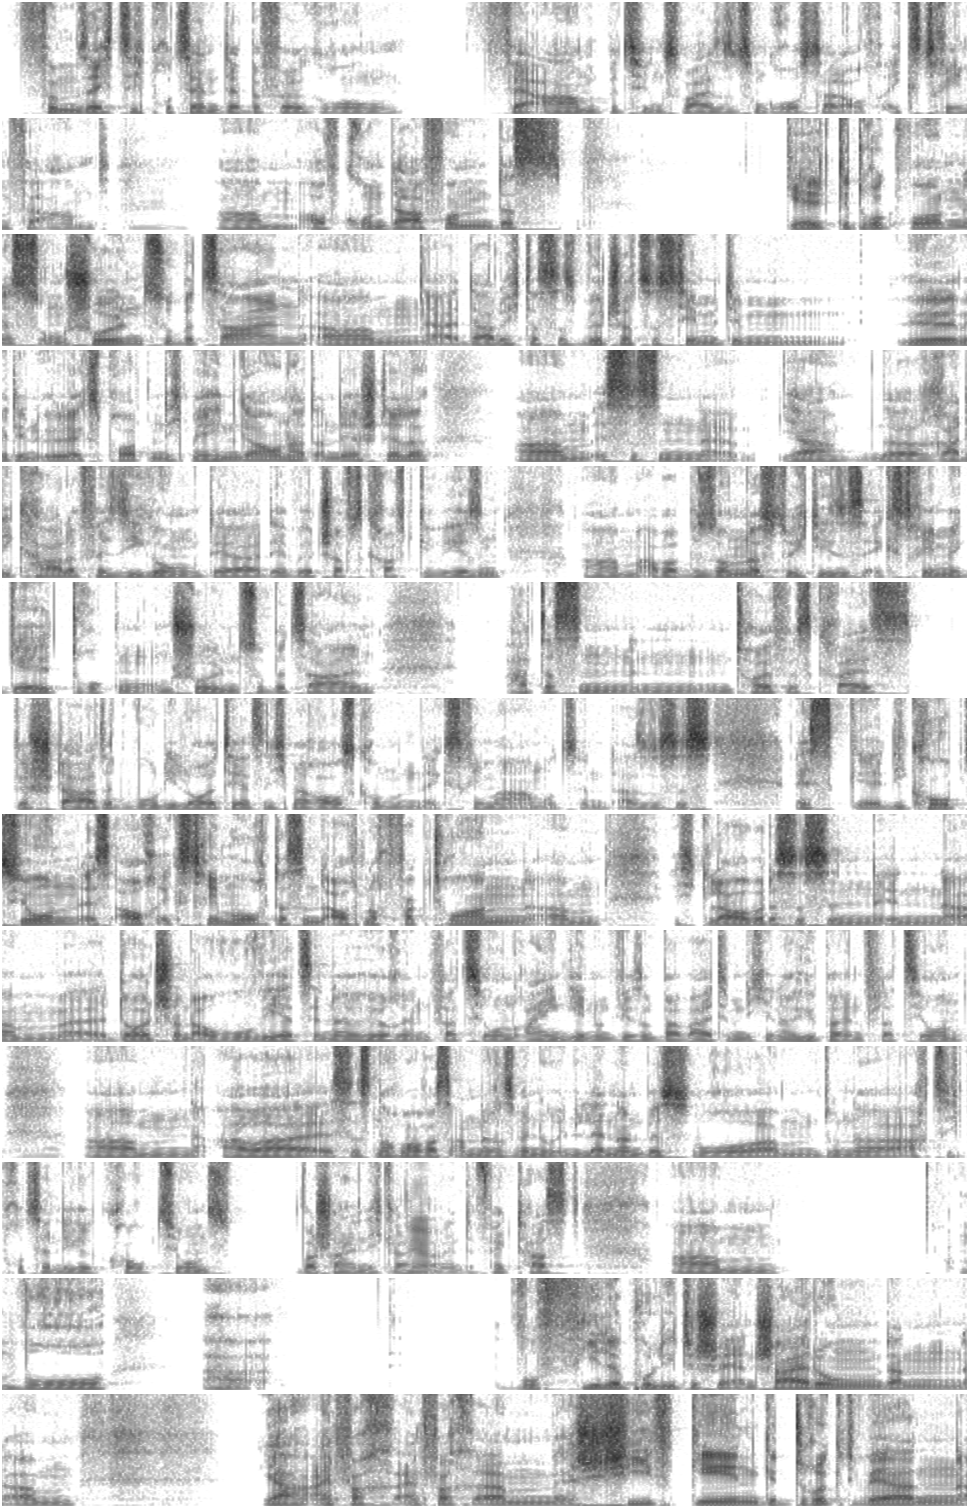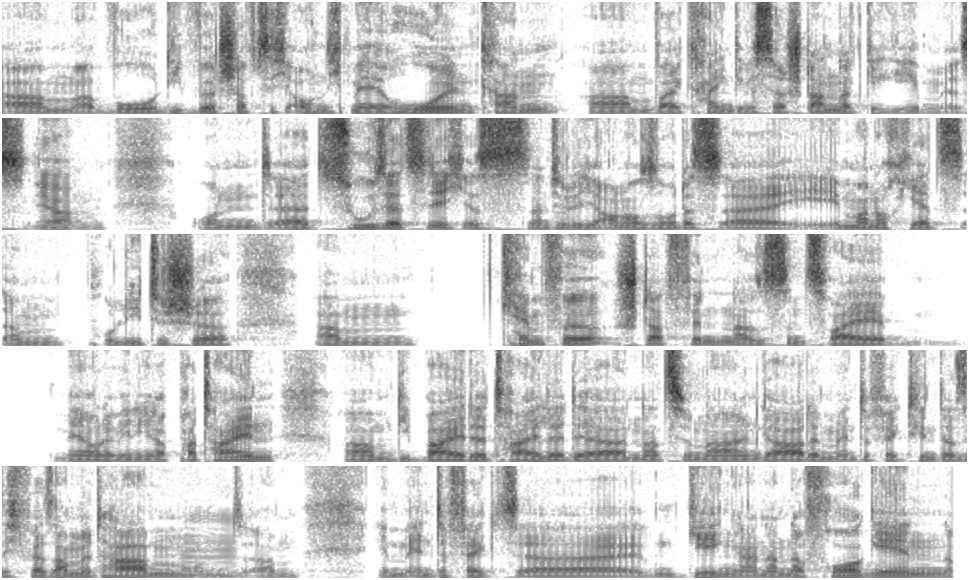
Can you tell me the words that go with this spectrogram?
65 Prozent der Bevölkerung verarmt, beziehungsweise zum Großteil auch extrem verarmt. Mhm. Ähm, aufgrund davon, dass Geld gedruckt worden ist, um Schulden zu bezahlen. Ähm, äh, dadurch, dass das Wirtschaftssystem mit dem Öl, mit den Ölexporten nicht mehr hingehauen hat an der Stelle, ähm, ist es ein, äh, ja, eine radikale Versiegung der, der Wirtschaftskraft gewesen. Ähm, aber besonders durch dieses extreme Gelddrucken, um Schulden zu bezahlen, hat das einen, einen Teufelskreis gestartet, wo die Leute jetzt nicht mehr rauskommen und in extremer Armut sind. Also es ist, es, die Korruption ist auch extrem hoch. Das sind auch noch Faktoren. Ähm, ich glaube, das ist in, in ähm, Deutschland auch, wo wir jetzt in eine höhere Inflation reingehen und wir sind bei weitem nicht in einer Hyperinflation. Ja. Ähm, aber es ist nochmal was anderes, wenn du in Ländern bist, wo ähm, du eine 80-prozentige Korruptionswahrscheinlichkeit ja. im Endeffekt hast, ähm, wo äh, wo viele politische Entscheidungen dann ähm, ja, einfach, einfach ähm, schief gehen, gedrückt werden, ähm, wo die Wirtschaft sich auch nicht mehr erholen kann, ähm, weil kein gewisser Standard gegeben ist. Ja. Ähm, und äh, zusätzlich ist es natürlich auch noch so, dass äh, immer noch jetzt ähm, politische ähm, Kämpfe stattfinden. Also es sind zwei mehr oder weniger Parteien, die beide Teile der nationalen Garde im Endeffekt hinter sich versammelt haben mhm. und im Endeffekt äh, gegeneinander vorgehen.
